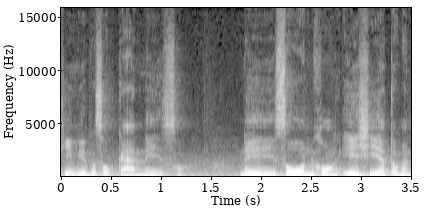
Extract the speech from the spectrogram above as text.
ที่มีประสบการณ์ในโซในโซนของเอเชียตะวัน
